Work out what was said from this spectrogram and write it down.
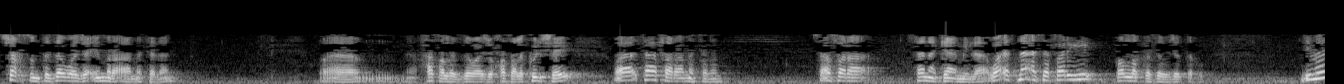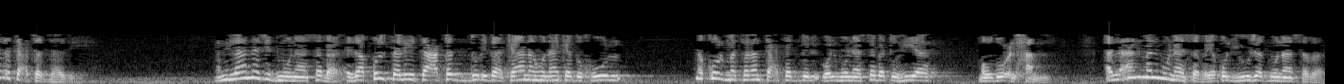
شخص تزوج امرأة مثلا حصل الزواج وحصل كل شيء وسافر مثلا سافر سنة كاملة وأثناء سفره طلق زوجته. لماذا تعتد هذه؟ يعني لا نجد مناسبة. إذا قلت لي تعتد إذا كان هناك دخول نقول مثلا تعتد والمناسبة هي موضوع الحمل. الآن ما المناسبة؟ يقول يوجد مناسبة.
